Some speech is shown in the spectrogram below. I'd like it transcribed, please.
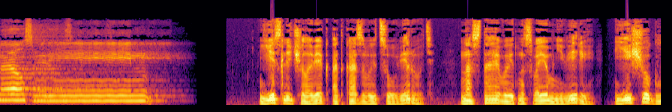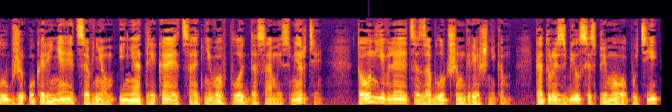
ناصرين Если человек отказывается уверовать, настаивает на своем неверии, еще глубже укореняется в нем и не отрекается от него вплоть до самой смерти, то он является заблудшим грешником, который сбился с прямого пути,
